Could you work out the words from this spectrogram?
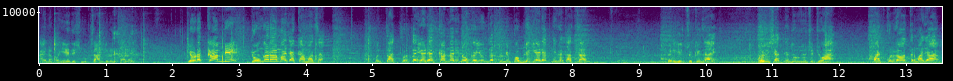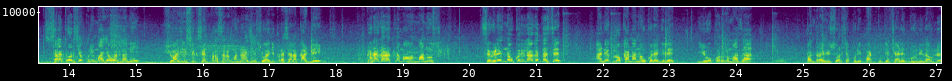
आईला भैया देशमुखचं आंदोलन चालू आहे. एवढं काम मी डोंगर आहे माझ्या कामाचा. पण तात्पुरतं येड्यात काढणारी लोक येऊन जर तुम्ही पब्लिक येड्यात निघत असाल तर ही चुकीचं आहे. भविष्यातली दूरदृष्टी ठेवा. पाटकुल गावात तर माझ्या साठ वर्षापूर्वी माझ्या वडिलांनी शिवाजी शिक्षण प्रसारक मंडळाची शिवाजी प्रशाला काढली. घराघरातला मा माणूस. सगळेच नोकरी लागत नसतेत अनेक लोकांना नोकऱ्या दिलेत. युवक वर्ग माझा पंधरा वीस वर्षापूर्वी पाटकुलच्या शाळेत भोवणी लावलं.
